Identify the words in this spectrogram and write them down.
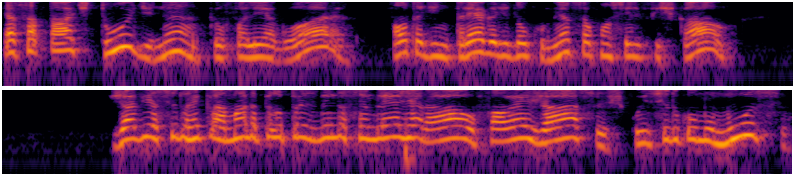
Essa tal atitude, né, que eu falei agora, falta de entrega de documentos ao Conselho Fiscal, já havia sido reclamada pelo presidente da Assembleia Geral, Faué Jassos, conhecido como Mussa.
